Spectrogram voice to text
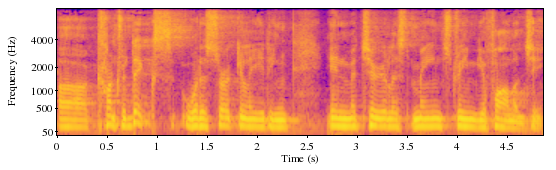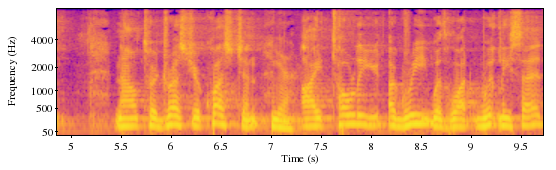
uh, contradicts what is circulating in materialist mainstream ufology. Now, to address your question, yeah. I totally agree with what Whitley said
